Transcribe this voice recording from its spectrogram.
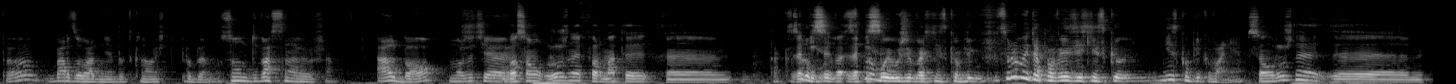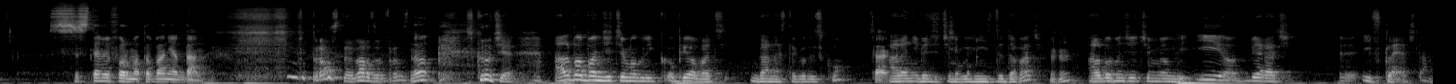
to bardzo ładnie dotknąłeś problemu. Są dwa scenariusze. Albo możecie. Bo są różne formaty yy, tak, zapisywa- zapisy- spróbuj używać nieskomplikowanie. Spróbuj to powiedzieć niesko- nieskomplikowanie. są różne yy, systemy formatowania danych. Proste, bardzo proste. No W skrócie, albo będziecie mogli kopiować dane z tego dysku, tak. ale nie będziecie Ciepło. mogli nic dodawać, Mhm. albo będziecie mogli i odbierać, y, i wklejać dane.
